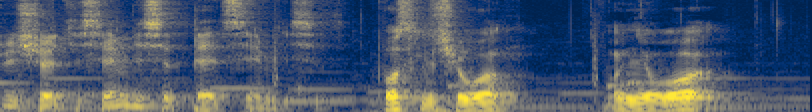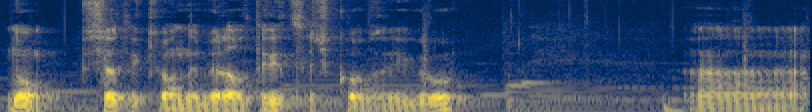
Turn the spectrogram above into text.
при счете 75-70. После чего у него, ну, все-таки он набирал 30 очков за игру, Uh,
